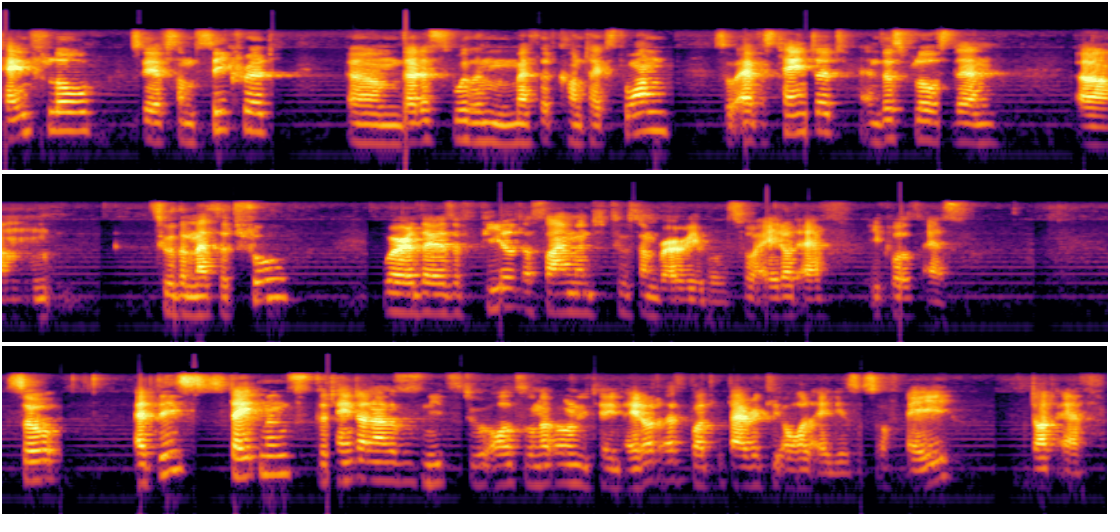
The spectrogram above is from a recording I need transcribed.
taint flow, so you have some secret um, that is within method context one. So f is tainted, and this flows then um, to the method foo, where there is a field assignment to some variable, so a.f equals s. So at these statements, the taint analysis needs to also not only taint a.f, but directly all aliases of a.f.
